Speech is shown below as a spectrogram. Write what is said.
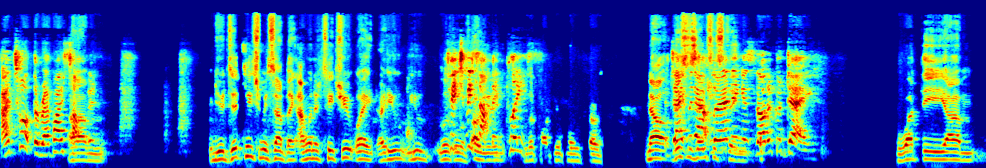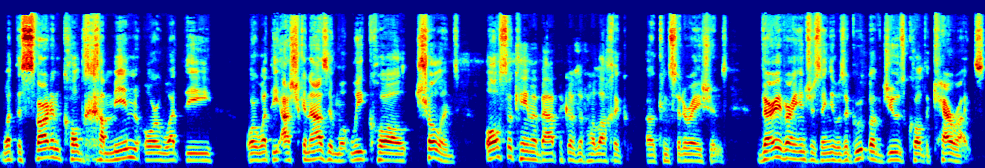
I taught the rabbi something. Um, You did teach me something. I'm going to teach you. Wait, are you you? look- Teach me oh, you something, didn't please. Look like you're going first. No, a day without learning is not a good day. what the um, what the Sephardim called chamin, or what the or what the Ashkenazim, what we call cholent, also came about because of halachic uh, considerations. Very, very interesting. There was a group of Jews called the Karaites,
